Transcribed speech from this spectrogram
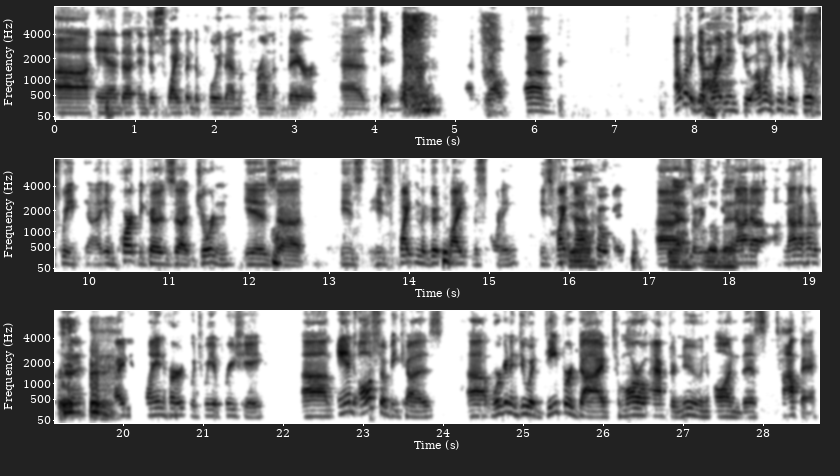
uh, and uh, and just swipe and deploy them from there as well. As well. Um, I want to get right into. I want to keep this short and sweet, uh, in part because uh, Jordan is uh, he's he's fighting the good fight this morning. He's fighting yeah. off COVID, yeah, so he's, he's not a not a hundred percent. Right, he's playing hurt, which we appreciate, um, and also because uh, we're going to do a deeper dive tomorrow afternoon on this topic,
